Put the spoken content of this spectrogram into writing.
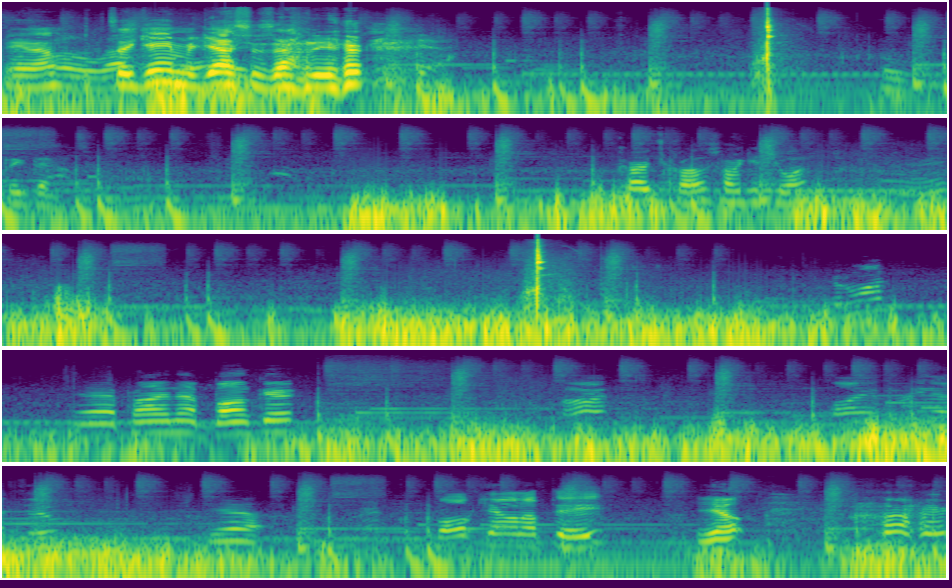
You know, Little it's a game of guesses out here. Yeah. Ooh, big bounce. Card's close. I'll get you one. Good one. Yeah, probably in that bunker. All right. Lion three net two. Yeah. Ball count up to eight. Yep. All right.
